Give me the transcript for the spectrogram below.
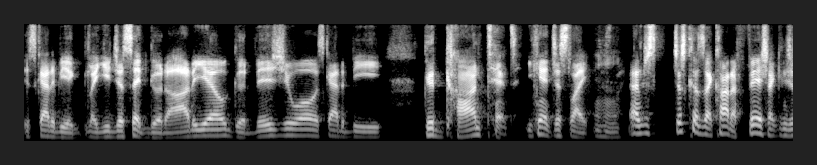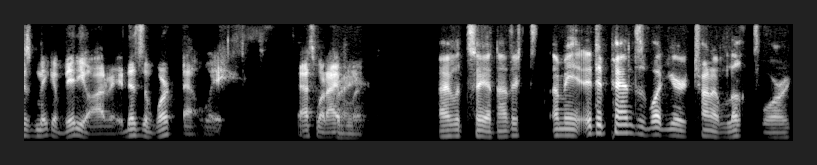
it's got to be a, like you just said good audio good visual it's got to be good content. You can't just like mm-hmm. I'm just just because I caught a fish, I can just make a video out of it. It doesn't work that way. That's what I've right. learned. I would say another. I mean, it depends what you're trying to look for.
